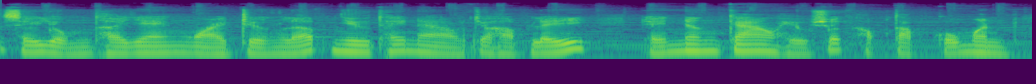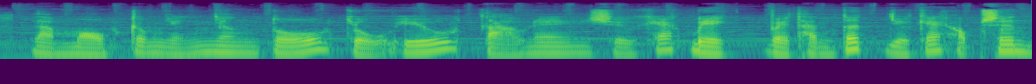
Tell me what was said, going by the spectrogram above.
sử dụng thời gian ngoài trường lớp như thế nào cho hợp lý để nâng cao hiệu suất học tập của mình là một trong những nhân tố chủ yếu tạo nên sự khác biệt về thành tích giữa các học sinh.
